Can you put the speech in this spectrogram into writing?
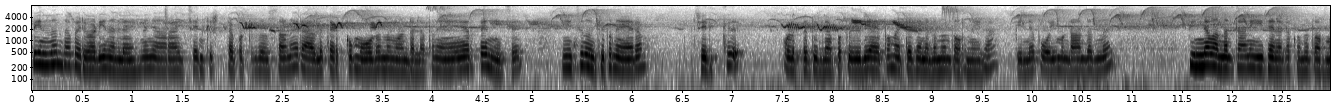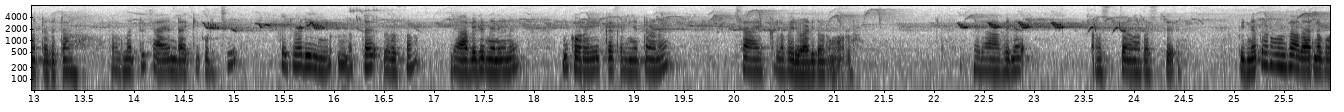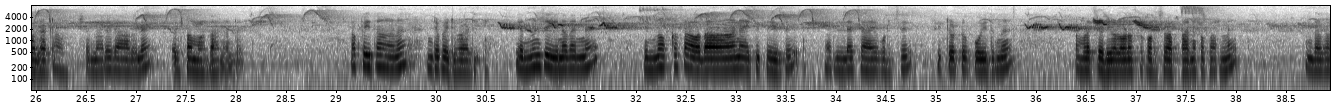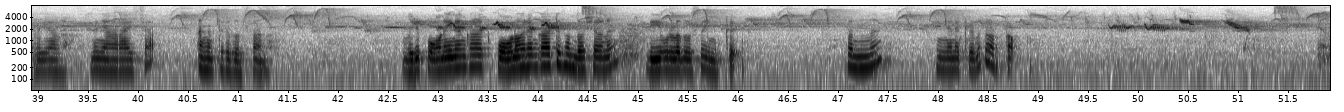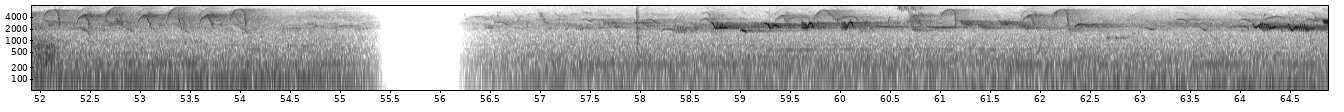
അപ്പോൾ ഇന്ന് എന്താ പരിപാടി എന്നല്ലേ? ഇന്ന് ഞായറാഴ്ച എനിക്ക് ഇഷ്ടപ്പെട്ട ദിവസമാണ്. രാവിലെ തിരക്കും മോടൊന്നും വേണ്ടല്ലോ. അപ്പോൾ നേരത്തെ നീച്ച്. നീച്ച് നോക്കിയപ്പോൾ നേരം ശരിക്ക് കൊളുത്തിട്ടില്ല അപ്പോൾ പേടിയായപ്പോൾ മറ്റേ ജനലൊന്നും തുറന്നില്ല. പിന്നെ പോയി മുണ്ടാണ്ടെന്ന് പിന്നെ വന്നിട്ടാണ് ഈ ജനലൊക്കെ ഒന്ന് തുറന്നിട്ടത് കേട്ടോ തുറന്നിട്ട് ചായ ഉണ്ടാക്കി കുടിച്ച് പരിപാടി കഴിഞ്ഞു. ഇന്നത്തെ ദിവസം രാവിലെ ഇങ്ങനെയാണ് ഇനി കുറേയൊക്കെ കഴിഞ്ഞിട്ടാണ് ചായക്കുള്ള പരിപാടി തുടങ്ങുള്ളൂ. രാവിലെ റെസ്റ്റാണ് റെസ്റ്റ് പിന്നെ തുടങ്ങും സാധാരണ പോലെ കേട്ടോ പക്ഷെ എന്നാലും രാവിലെ ഒരു സമാധാനമുണ്ട്. അപ്പോൾ ഇതാണ് എന്റെ പരിപാടി. എന്നും ചെയ്യുന്നത് തന്നെ ഇന്നൊക്കെ സാവധാനമായിട്ട് ചെയ്ത് നല്ല ചായ കുടിച്ച് സിറ്റോട്ട് പോയിരുന്ന് നമ്മളെ ചെടികളോടൊക്കെ കുറച്ച് വർത്താനൊക്കെ പറഞ്ഞ് എന്താ പറയുക ഇന്ന് ഞായറാഴ്ച അങ്ങനത്തെ ഒരു ദിവസമാണ്. ഇവർ പോണേനെക്കാട്ട് പോണവരെക്കാട്ടി സന്തോഷമാണ് ലീവുള്ള ദിവസം എനിക്ക്. അപ്പം ഇന്ന് ഇങ്ങനെയൊക്കെയാണ് തുടക്കം.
